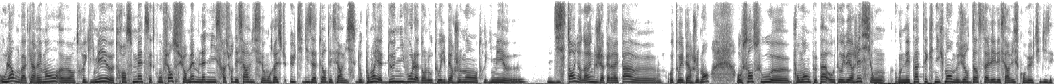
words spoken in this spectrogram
où là, on va carrément, entre guillemets, transmettre cette confiance sur même l'administration des services et on reste utilisateur des services. Donc pour moi, il y a deux niveaux là dans l'auto hébergement entre guillemets euh, distant, il y en a un que j'appellerais pas euh, auto-hébergement, au sens où euh, pour moi on peut pas auto-héberger si on n'est pas techniquement en mesure d'installer les services qu'on veut utiliser.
